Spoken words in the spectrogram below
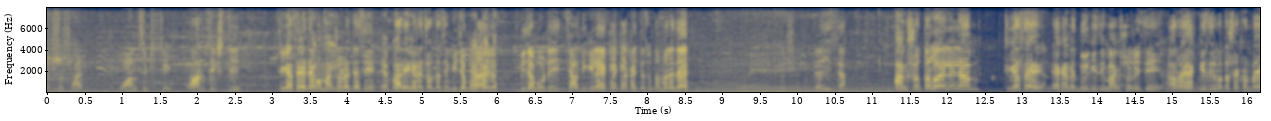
একশো ষাট ওয়ান সিক্সটি ওয়ান সিক্সটি ঠিক আছে এই দেখো মাংস লইতেছি। আর এখানে চলতেছে বিজাপুর বিজাপুর এই চাঁদি একলা একলা খাইতেছো তোমারে দে। এই মাংস তো লয়ে লইলাম ঠিক আছে? এখানে দুই কেজি মাংস লইছি। আরও এক কেজির মতো শেখন ভাই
